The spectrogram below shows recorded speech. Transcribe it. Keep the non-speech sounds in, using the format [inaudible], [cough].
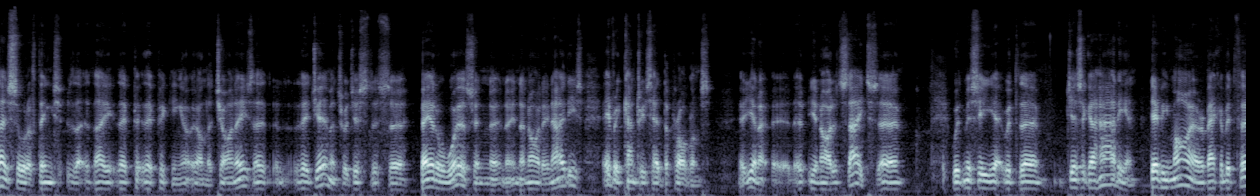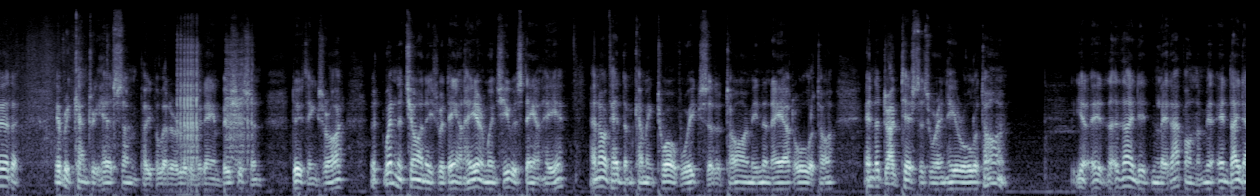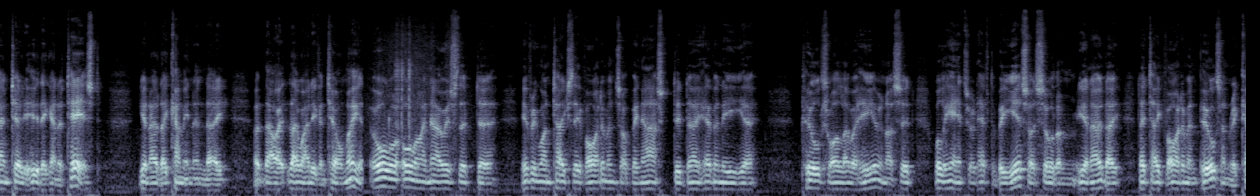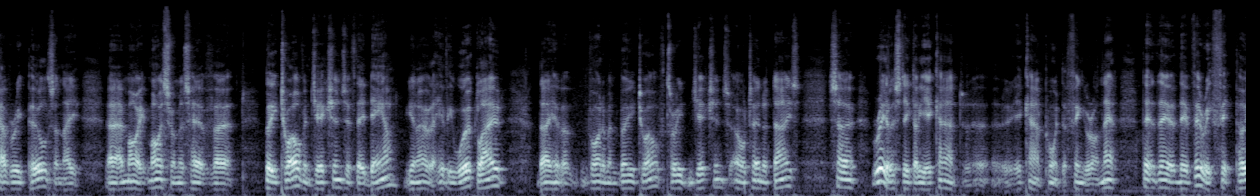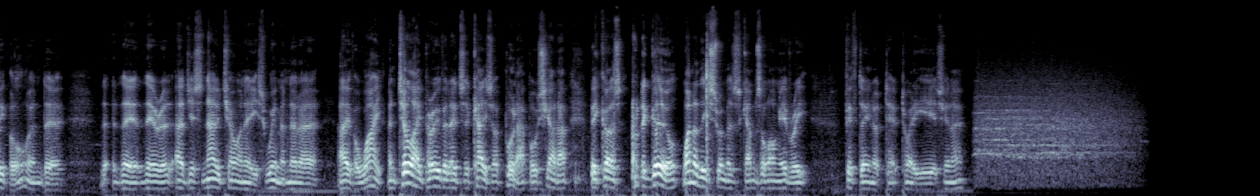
those sort of things. They they they're picking on the Chinese. The Germans were just as uh, bad or worse in, in, in the 1980s. Every country's had the problems. Uh, you know, uh, United States uh, with Missy with uh, Jessica Hardy and Debbie Meyer back a bit further. Every country has some people that are a little bit ambitious and do things right. But when the Chinese were down here and when she was down here, and I've had them coming 12 weeks at a time, in and out all the time, and the drug testers were in here all the time. You know, they didn't let up on them, and they don't tell you who they're going to test. You know, they come in and they, they, they won't even tell me. All, all I know is that uh, everyone takes their vitamins. I've been asked, did they have any uh, pills while they were here? And I said, well, the answer would have to be yes. I saw them, you know, they, they take vitamin pills and recovery pills, and they, uh, my, my swimmers have uh, B12 injections if they're down, you know, a heavy workload. They have a vitamin B12, three injections, alternate days. So realistically, you can't uh, you can't point the finger on that. They're they're, they're very fit people, and uh, there, there are just no Chinese women that are overweight until they prove it it's a case of put up or shut up because [clears throat] the girl, one of these swimmers comes along every 15 or 20 years, you know.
